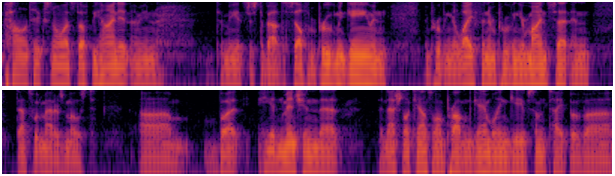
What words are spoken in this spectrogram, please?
politics and all that stuff behind it. I mean, to me, it's just about the self improvement game and improving your life and improving your mindset, and that's what matters most. Um, but he had mentioned that the National Council on Problem Gambling gave some type of uh,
